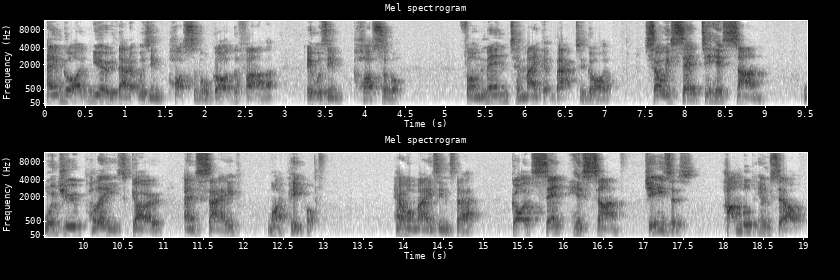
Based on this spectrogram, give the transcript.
And God knew that it was impossible, God the Father, it was impossible for men to make it back to God. So he said to his son, Would you please go and save my people? How amazing is that? God sent his son, Jesus, humbled himself,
